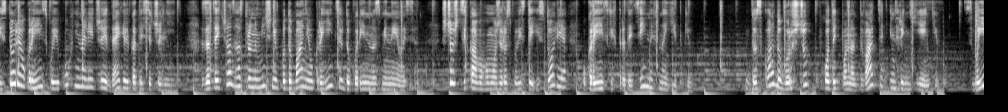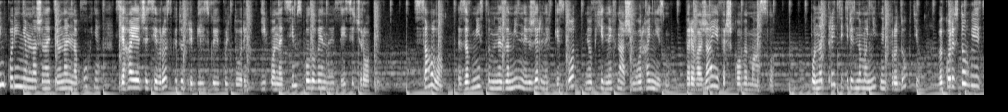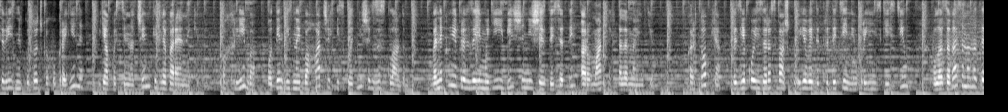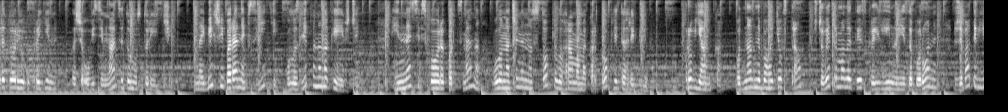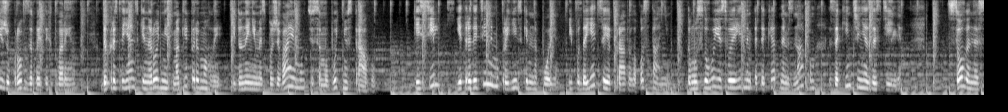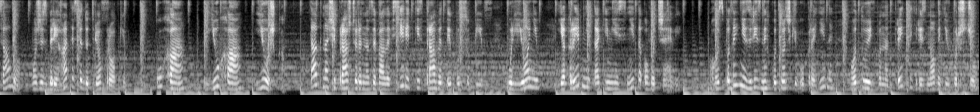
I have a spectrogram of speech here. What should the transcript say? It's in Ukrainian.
Історія української кухні налічує декілька тисячоліть. За цей час гастрономічні вподобання українців докорінно змінилися. Що ж цікавого може розповісти історія українських традиційних наїдків? До складу борщу входить понад 20 інгредієнтів. Своїм корінням наша національна кухня сягає часів розквіту трипільської культури і понад 7,5 тисяч років. Сало за вмістом незамінних жирних кислот, необхідних нашому організму, переважає вершкове масло. Понад 30 різноманітних продуктів використовується в різних куточках України в якості начинки для вареників. Хліба один із найбагатших і складніших за складом. Виникає при взаємодії більше ніж 60 ароматних елементів. Картопля, без якої зараз важко уявити традиційний український стіл, була завезена на територію України лише у 18 сторіччі. Найбільший вареник в світі було зліплено на Київщині. Гіннесівського рекордсмена було начинено 100 кг картоплі та грибів. Кров'янка одна з небагатьох страв, що витримали тиск релігійної заборони вживати в їжу кров забитих тварин. Дохристиянські народні смаки перемогли, і донині ми споживаємо цю самобутню страву. Кисіль є традиційним українським напоєм і подається, як правило, останнім, тому слугує своєрідним етикетним знаком закінчення застілля. Солене сало може зберігатися до трьох років. Уха, юха, юшка. Так наші пращури називали всі рідкі страви типу супів, бульйонів, як рибні, так і м'ясні та овочеві. Господині з різних куточків України готують понад 30 різновидів борщу.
